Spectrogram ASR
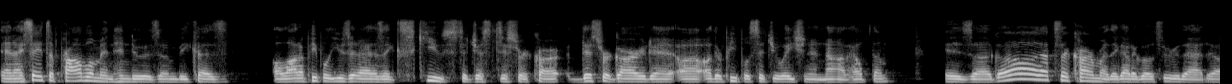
and I say it's a problem in Hinduism because a lot of people use it as an excuse to just disregard disregard uh, other people's situation and not help them. Is uh, go, oh, that's their karma. They got to go through that. Uh,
